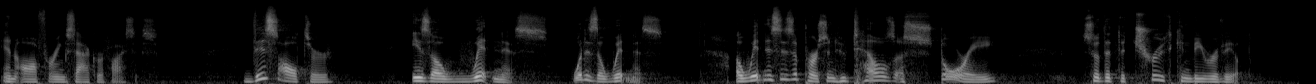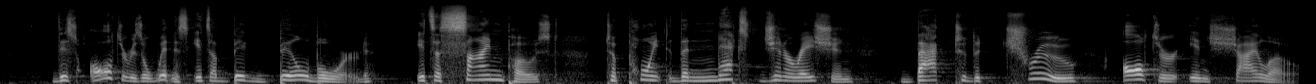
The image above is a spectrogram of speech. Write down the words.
and offering sacrifices. This altar is a witness. What is a witness? A witness is a person who tells a story so that the truth can be revealed. This altar is a witness, it's a big billboard, it's a signpost to point the next generation back to the true altar in Shiloh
